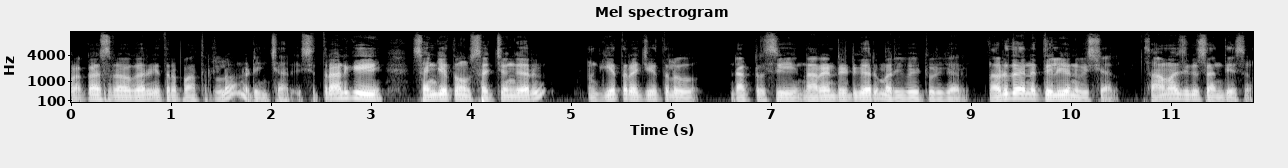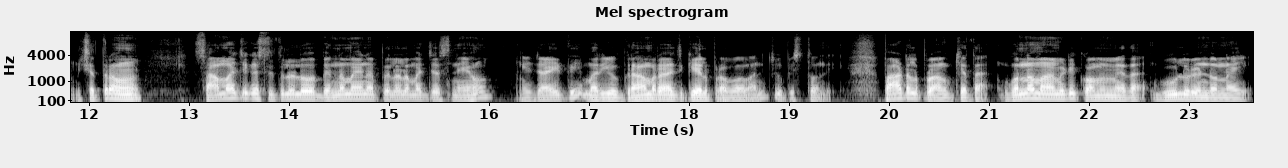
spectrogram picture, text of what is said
ప్రకాశ్రావు గారు ఇతర పాత్రల్లో నటించారు. ఈ చిత్రానికి సంగీతం సత్యం గారు గీత రచయితలు డాక్టర్ సి నారాయణ రెడ్డి గారు మరియు వేటూరి గారు. అరుదైన తెలియని విషయాలు సామాజిక సందేశం. చిత్రం సామాజిక స్థితులలో భిన్నమైన పిల్లల మధ్య స్నేహం నిజాయితీ మరియు గ్రామ రాజకీయాల ప్రభావాన్ని చూపిస్తోంది. పాటల ప్రాముఖ్యత. గున్న మామిడి కొమ్మ మీద గూళ్ళు రెండు ఉన్నాయి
